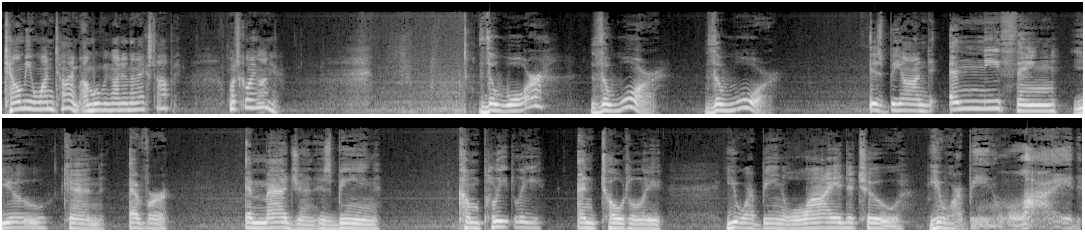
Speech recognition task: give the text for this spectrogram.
Tell me one time. I'm moving on to the next topic. What's going on here? The war, the war, the war is beyond anything you can ever imagine is being completely and totally you are being lied to. You are being lied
